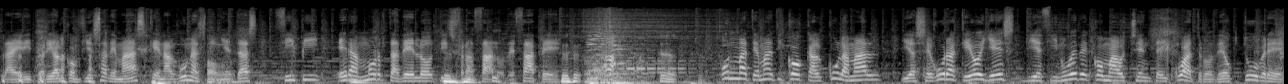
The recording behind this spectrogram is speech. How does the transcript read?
La editorial confiesa además que en algunas viñetas Zipi era Mortadelo disfrazado de Zape. Un matemático calcula mal y asegura que hoy es 19,84 de octubre.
